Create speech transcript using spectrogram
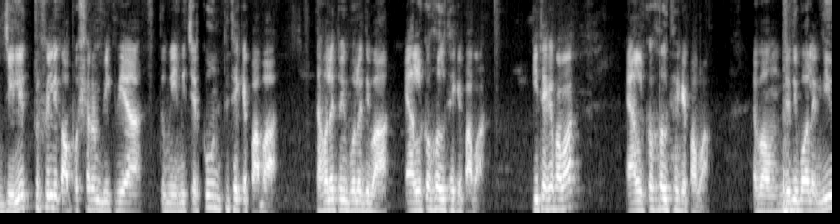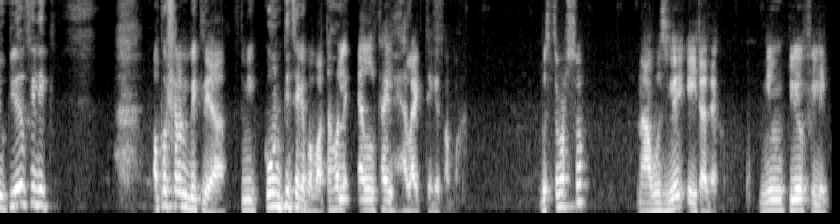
যে ইলেকট্রোফিলিক অপসারণ বিক্রিয়া তুমি নিচের কোনটি থেকে পাবা, তাহলে তুমি বলে দিবা অ্যালকোহল থেকে পাবা। কি থেকে পাবা? অ্যালকোহল থেকে পাবা। এবং যদি বলে নিউক্লিওফিলিক অপসারণ বিক্রিয়া তুমি কোনটি থেকে পাবা, তাহলে অ্যালকাইল হ্যালাইড থেকে পাবা। বুঝতে পারছ? না বুঝলে এইটা দেখো। নিউক্লিওফিলিক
